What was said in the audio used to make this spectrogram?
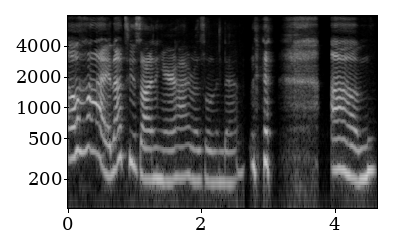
oh hi, that's who's on here. Hi, Rosalinda. um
